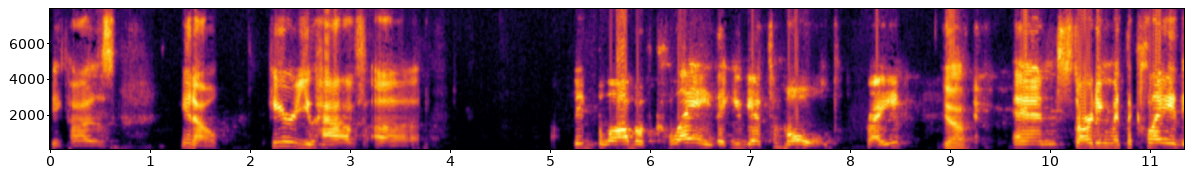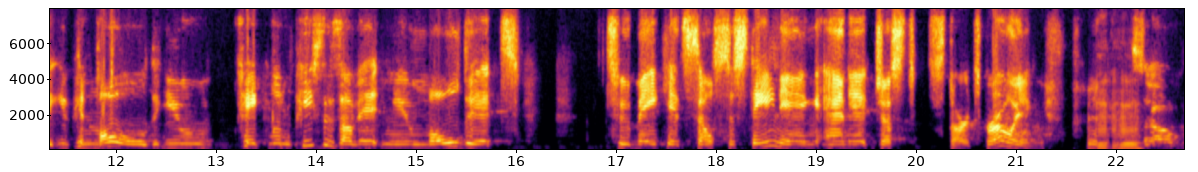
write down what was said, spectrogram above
because you know here you have a big blob of clay that you get to mold right? Yeah. And starting with the clay that you can mold you take little pieces of it and you mold it to make it self-sustaining and it just starts growing. Mm-hmm. so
